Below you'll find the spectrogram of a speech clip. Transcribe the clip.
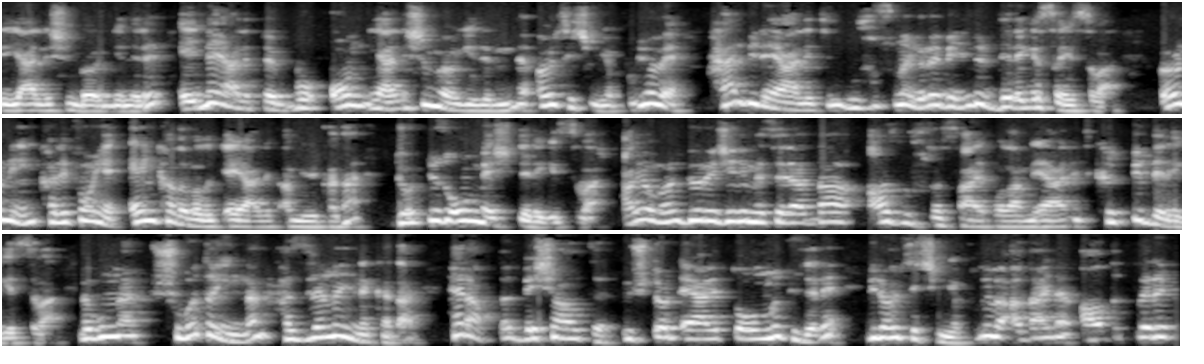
e, yerleşim bölgeleri 50 eyalette bu 10 yerleşim bölgelerinde ön seçim yapılıyor ve her bir eyaletin nüfusuna göre belli bir delege sayısı var. Örneğin Kaliforniya en kalabalık eyalet Amerika'da 415 delegesi var. Iowa göreceli mesela daha az nüfusa sahip olan bir eyalet 41 delegesi var. Ve bunlar Şubat ayından Haziran ayına kadar her hafta 5-6, 3-4 eyalette olmak üzere bir ön seçim yapılıyor ve adaylar aldıkları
